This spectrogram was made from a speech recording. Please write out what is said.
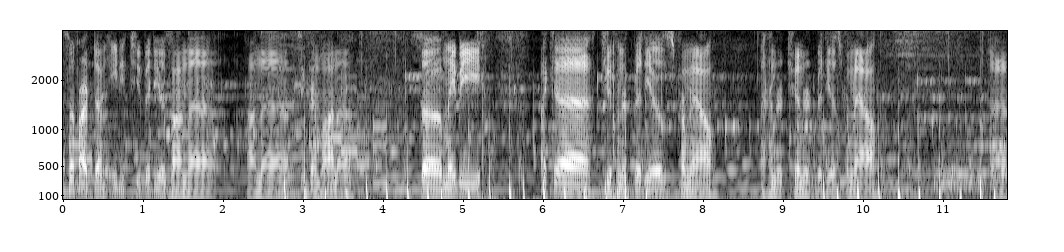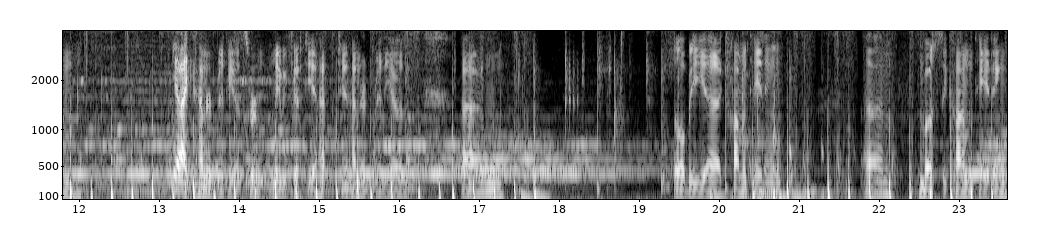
so far, I've done 82 videos on uh, on uh, Secret Mana. So maybe like uh, 200 videos from now, 100, 200 videos from now. Um, yeah, like 100 videos, or maybe 50 to 100 videos. Um, we'll be uh, commentating. Um, mostly commentating,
